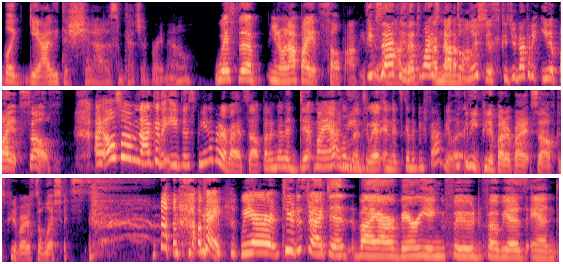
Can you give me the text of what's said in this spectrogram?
like yeah, I'd eat the shit out of some ketchup right now. With the, you know, not by itself obviously. Exactly. not- That's why it's I'm not, a delicious because you're not going to eat it by itself. I also am not going to eat this peanut butter by itself, but I'm going to dip my apples mean, into it, and it's going to be fabulous. You can eat peanut butter by itself because peanut butter is delicious. okay, we are too distracted by our varying food phobias and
